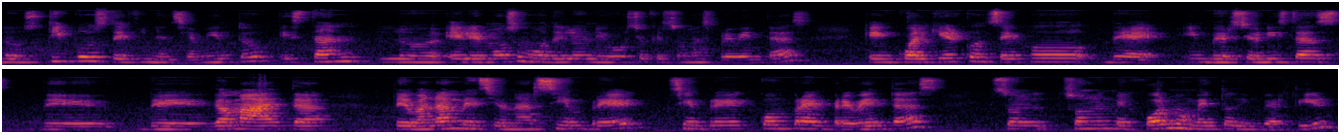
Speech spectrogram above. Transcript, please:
los tipos de financiamiento, están el hermoso modelo de negocio que son las preventas, que en cualquier consejo de inversionistas de, de gama alta te van a mencionar siempre, siempre compra en preventas, son, son el mejor momento de invertir.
